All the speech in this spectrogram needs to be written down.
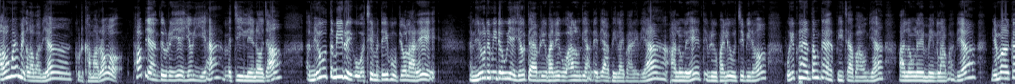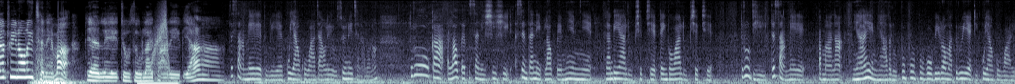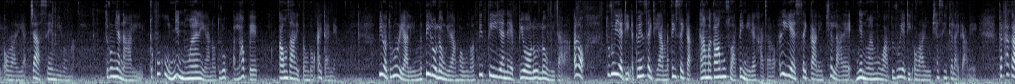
အားလုံးပဲမင်္ဂလာပါဗျာခုတစ်ခါမှာတော့ဖောက်ပြန်သူတွေရဲ့ရုပ်ရည်ဟာမကြည်လင်တော့ကြောင်းအမျိုးသမီးတွေကိုအထင်မသေးဖို့ပြောလာတဲ့အမျိုးသမီးတို့ရဲ့ရုပ်တံဗီဒီယိုဖိုင်လေးကိုအားလုံးတရားတင်ပြပေးလိုက်ပါတယ်ဗျာအားလုံးလည်းဒီဗီဒီယိုဖိုင်လေးကိုကြည့်ပြီးတော့ဝေဖန်သုံးသပ်ပေးကြပါအောင်ဗျာအားလုံးလည်းမင်္ဂလာပါဗျာမြန်မာ Country Knowledge Channel မှာပြန်လေကြိုဆိုလိုက်ပါတယ်ဗျာတစ္ဆာမဲတဲ့သူတွေရဲ့ကိုရောင်ကိုဝါအကြောင်းလေးကိုဆွေးနွေးချင်တာပေါ့နော် သူတို့ကဘလောက်ပဲပတ်စံနေရှိရှိအဆင့်တန်းနေဘလောက်ပဲမြင့်မြင့်လမ်းဘေးကလူဖြစ်ဖြစ်တိမ်ပေါ်ကလူဖြစ်ဖြစ်သူတို့ဒီတစ္ဆာမဲတဲ့ပမာဏများရင်များသလိုပူပူပူပူပြီးတော့မှသူတို့ရဲ့ဒီကိုရောင်ကိုဝါတွေ aura တွေကကျဆင်းပြီးတော့မှသူတို့မျက်နှာလေးတစ်ခုခုညှစ်နွမ်းနေတာနော်သူတို့ဘလောက်ပဲကောင်းစားတွေတုံတုံအဲ့တိုင်းပဲပြီးတော့သူတို့တွေကလေမသိလို့လုံနေတာမဟုတ်ဘူးနော်တိတိရက်နဲ့ပျော်လို့လုံနေကြတာအဲ့တော့ သူတို့ရဲ့ဒီအတွင်းစိတ်တွေကမသိစိတ်ကဒါမကောင်းဘူးဆိုတာသိနေတဲ့ခါကျတော့အဲ့ဒီရဲ့စိတ်ကနေဖြစ်လာတဲ့ညှဉ်းနှွမ်းမှုကသူတို့ရဲ့ဒီ aura တွေကိုဖျက်ဆီးပစ်လိုက်တာပဲတစ်ဖက်က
